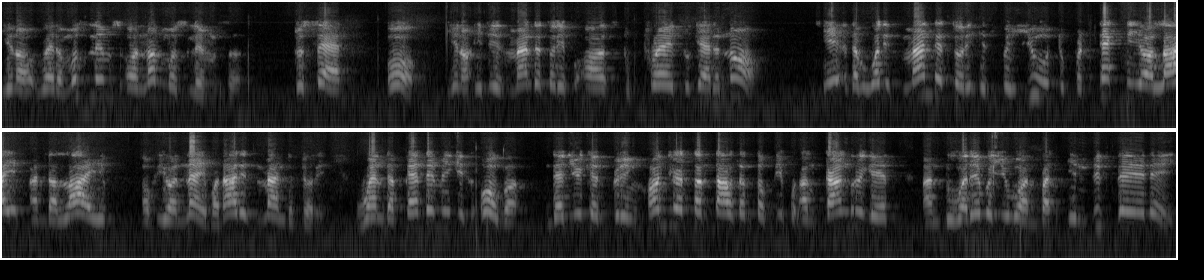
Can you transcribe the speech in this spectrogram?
you know, whether Muslims or non-Muslims, to say, oh, you know, it is mandatory for us to pray together. No. Here, the, what is mandatory is for you to protect your life and the life of your neighbor. That is mandatory. When the pandemic is over, then you can bring hundreds and thousands of people and congregate and do whatever you want. But in this day and age,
